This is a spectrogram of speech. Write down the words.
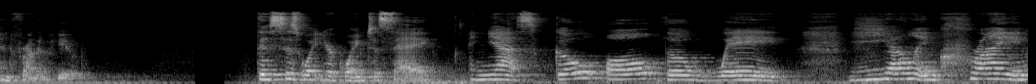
in front of you. This is what you're going to say. And yes, go all the way. Yelling, crying,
